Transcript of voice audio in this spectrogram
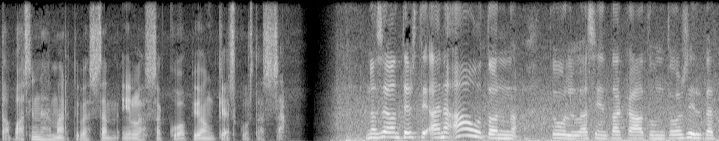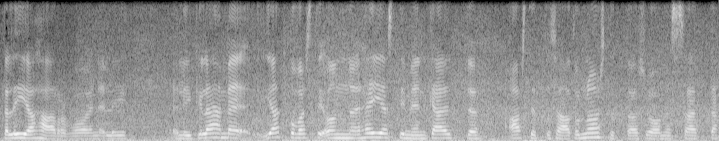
tapasin hämärtyvässä illassa Kuopion keskustassa. No se on tietysti aina auton tuulilasin takaa tuntuu siltä, että liian harvoin. Eli, eli kyllähän me jatkuvasti on heijastimen käyttöastetta saatu nostettua Suomessa, että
